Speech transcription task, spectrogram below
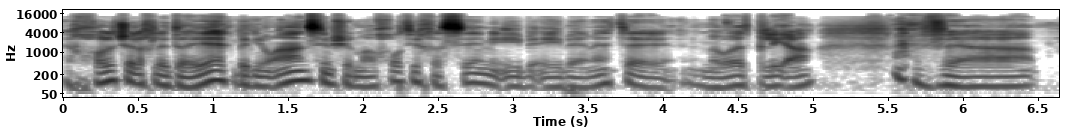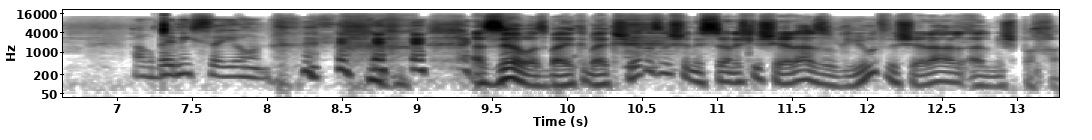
היכולת שלך לדייק בניואנסים של מערכות יחסים היא, היא באמת מעוררת פליאה. וה... הרבה ניסיון. אז זהו, אז בהקשר הזה של ניסיון, יש לי שאלה על זוגיות ושאלה על, על משפחה.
